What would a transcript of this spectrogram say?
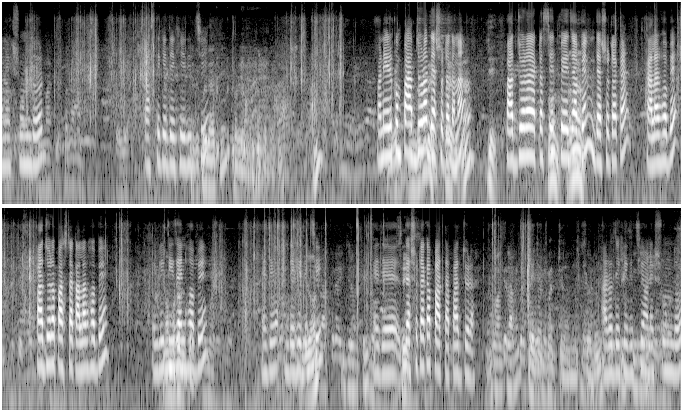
অনেক সুন্দর। কাছ থেকে দেখিয়ে দিচ্ছি। মানে এরকম পাঁচ জোড়া দেড়শো টাকা না? পাঁচ জোড়া একটা সেট পেয়ে যাবেন দেড়শো টাকা। কালার হবে। পাঁচ জোড়া পাঁচটা কালার হবে। এগুলি ডিজাইন হবে। এই যে দেখিয়ে দিচ্ছি। এই যে দেড়শো টাকা পাতা পাঁচ জোড়া। আরও দেখিয়ে দিচ্ছি অনেক সুন্দর।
